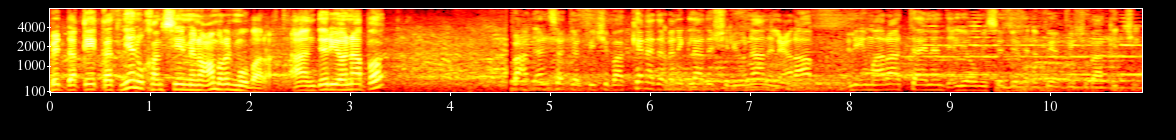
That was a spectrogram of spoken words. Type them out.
بالدقيقة 52 من عمر المباراة. أندريو نابوت بعد أن سجل في شباك كندا بنغلاديش اليونان العراق الإمارات تايلاند اليوم يسجل هدفين في شباك تشيك.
